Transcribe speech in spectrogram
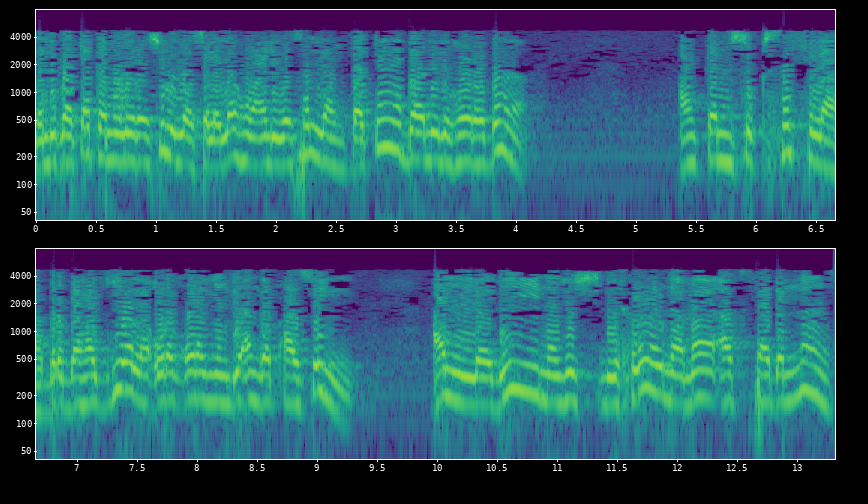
Dan dikatakan oleh Rasulullah sallallahu alaihi wasallam, "Fatuba lil ghuraba." Akan sukseslah, berbahagialah orang-orang yang dianggap asing. Alladzina yuslihuna ma afsadan nas.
